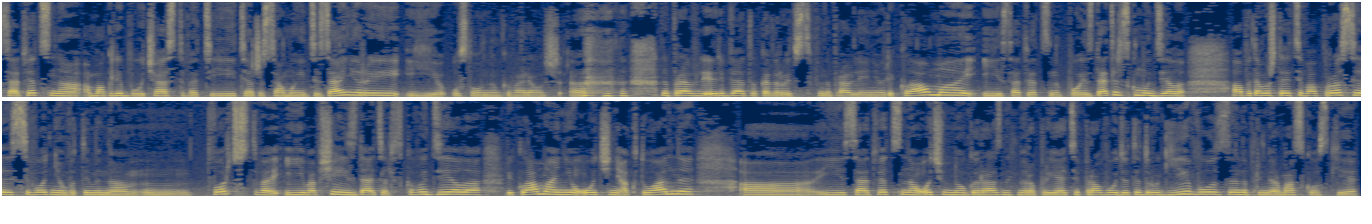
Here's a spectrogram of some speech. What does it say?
соответственно, могли бы участвовать и те же самые дизайнеры, и, условно говоря, уж направле... ребята, которые учатся по направлению реклама, и, соответственно, по издательскому делу, а, потому что эти вопросы сегодня вот именно творчества и вообще издательского дела, рекламы, они очень актуальны, а, и, соответственно, очень много разных мероприятий проводят и другие вузы, например, Московский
